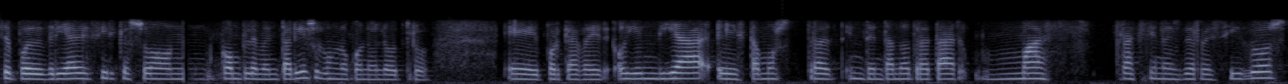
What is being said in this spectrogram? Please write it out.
Se podría decir que son complementarios el uno con el otro. Eh, porque, a ver, hoy en día eh, estamos tra intentando tratar más fracciones de residuos,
